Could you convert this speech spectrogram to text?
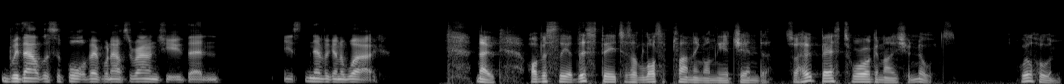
without the support of everyone else around you then it's never going to work. Now obviously at this stage there's a lot of planning on the agenda so how best to organize your notes Will Hone.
